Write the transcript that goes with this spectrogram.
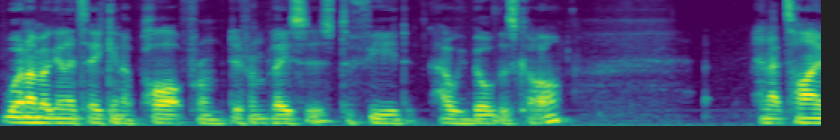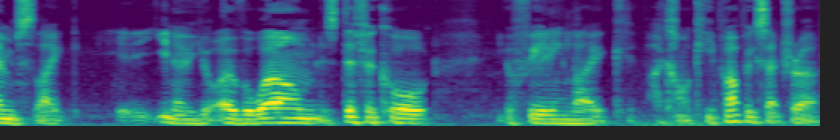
what am I going to take in apart from different places to feed how we build this car? And at times, like, you know, you're overwhelmed, it's difficult, you're feeling like I can't keep up, etc.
